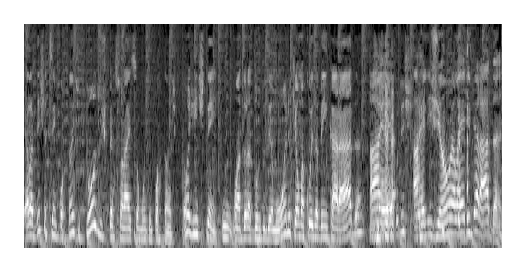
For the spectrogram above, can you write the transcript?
ela deixa de ser importante e todos os personagens são muito importantes. Então a gente tem um, um adorador do demônio, que é uma coisa bem encarada. Ah, é? Neópolis, A religião, ela é liberada.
